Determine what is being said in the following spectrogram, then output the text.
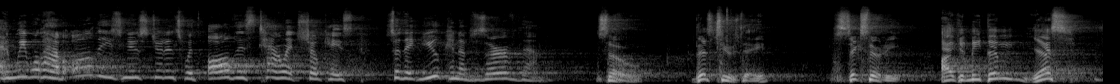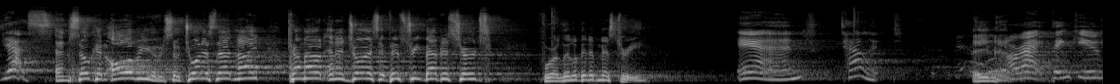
and we will have all these new students with all this talent showcase so that you can observe them. So, this Tuesday, 6:30, I can meet them. Yes. Yes. And so can all of you. So join us that night. Come out and enjoy us at Fifth Street Baptist Church for a little bit of mystery. And talent. Amen. All right, thank you.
